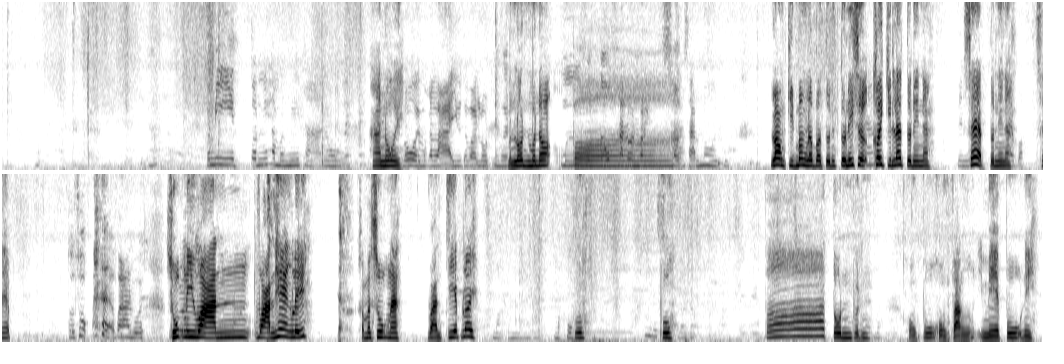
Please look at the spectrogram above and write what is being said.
มันมีต้ นนี้ค่ะมันมีหาหน่วยหาหน่อยหน่วยมันก็หลายอยู่แต่ว่าลดเบิดมันล่นมันเนาะมือปอฝนตกค่ะลดมาสองสามหน่วยลองกินเบ้างแล้วบ่ตัวนี้ตัวนี้เสอะเคยกินแล้วตัวนี้นะเป็นแซ่บตัวนี้นะบ่แซ่บตัวชุบบ้านเลยซุกนี่หวานหวานแห้งเลยคำมันซุกนะหวานเจี๊ยบเลยมาคุมปูปูป้าต้นผลของปูของฝั่งอีเมปูนี่อันนี้ค่ะ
